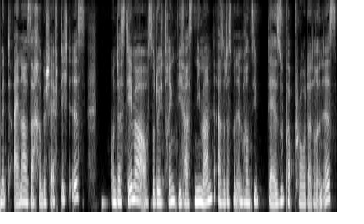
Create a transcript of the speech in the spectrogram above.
mit einer Sache beschäftigt ist und das Thema auch so durchdringt wie fast niemand, also dass man im Prinzip der Super Pro da drin ist.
